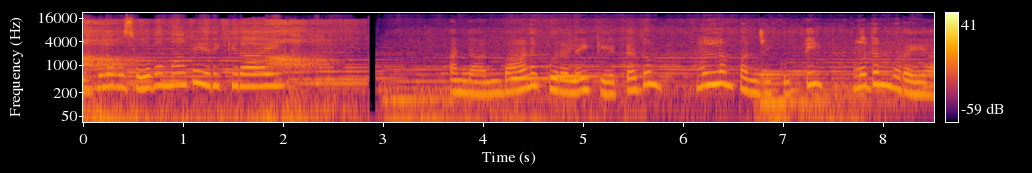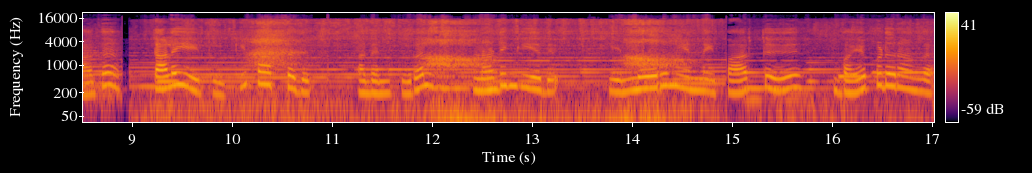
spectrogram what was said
இவ்வளவு சோகமாக இருக்கிறாய்? அந்த அன்பான குரலை கேட்டதும் முள்ளம்பன்றி குட்டி முதன்முறையாக தலையை தூக்கி பார்த்தது. அதன் குரல் நடுங்கியது. எல்லோரும் என்னை பார்த்து பயப்படுறாங்க.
